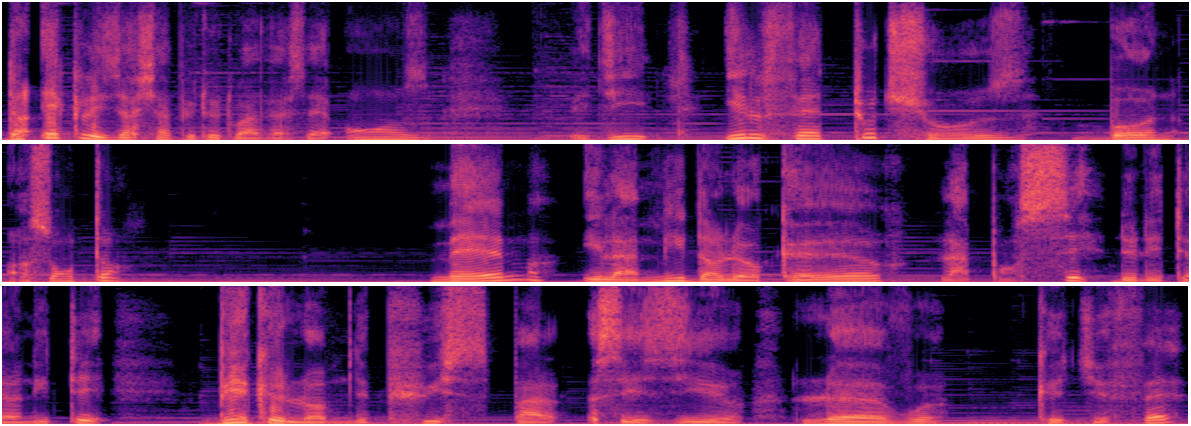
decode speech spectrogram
Dans Ecclésias chapitre 3 verset 11, il dit, il fait toutes choses bonnes en son temps. Même il a mis dans leur cœur la pensée de l'éternité, bien que l'homme ne puisse pas saisir l'œuvre que Dieu fait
